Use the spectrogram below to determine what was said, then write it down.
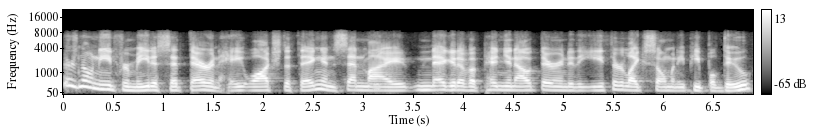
there's no need for me to sit there and hate watch the thing and send my negative opinion out there into the ether like so many people do.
